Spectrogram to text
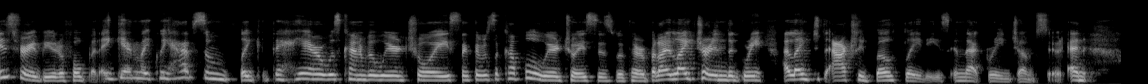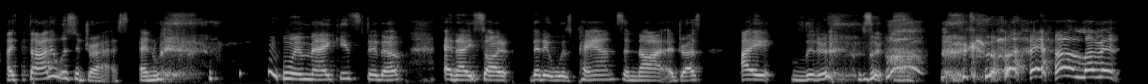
is very beautiful, but again, like we have some like the hair was kind of a weird choice. Like there was a couple of weird choices with her, but I liked her in the green. I liked actually both ladies in that green jumpsuit. And I thought it was a dress. And when Maggie stood up and I saw that it was pants and not a dress, I literally was like, I love it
